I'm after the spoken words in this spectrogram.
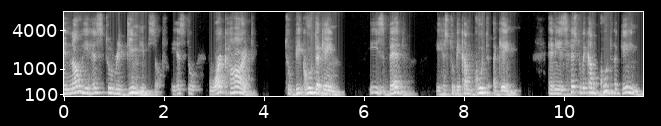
and now he has to redeem himself. He has to work hard to be good again. He is bad. He has to become good again. And he has to become good again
